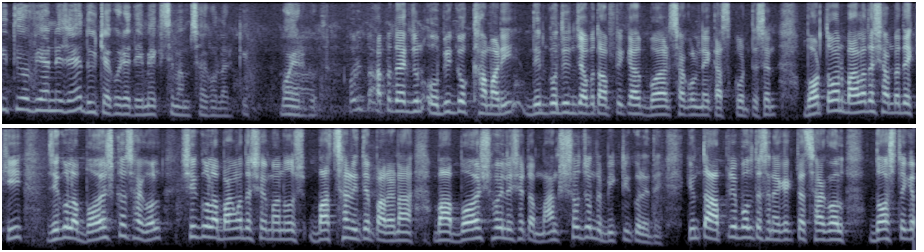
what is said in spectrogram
তৃতীয় বিয়ানে যায় দুইটা করে দেয় ম্যাক্সিমাম ছাগল আর কি। বয়ের গোট ফরিদ, আপনি তো একজন অভিজ্ঞ খামারি দীর্ঘদিন যাবত আফ্রিকার বয়ার ছাগল নিয়ে কাজ করতেছেন। বর্তমান বাংলাদেশে আমরা দেখি যেগুলো বয়স্ক ছাগল সেগুলো বাংলাদেশের মানুষ বাচ্চা নিতে পারে না বা বয়স হইলে সেটা মাংসের জন্য বিক্রি করে দেয়। কিন্তু আপনি বলতেছেন এক একটা ছাগল দশ থেকে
